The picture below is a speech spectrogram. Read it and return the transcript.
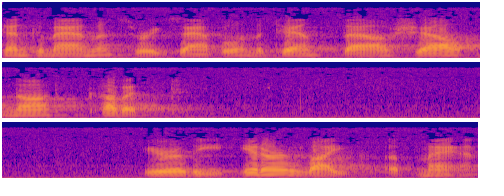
Ten Commandments, for example, in the tenth, thou shalt not covet. Here, the inner life of man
